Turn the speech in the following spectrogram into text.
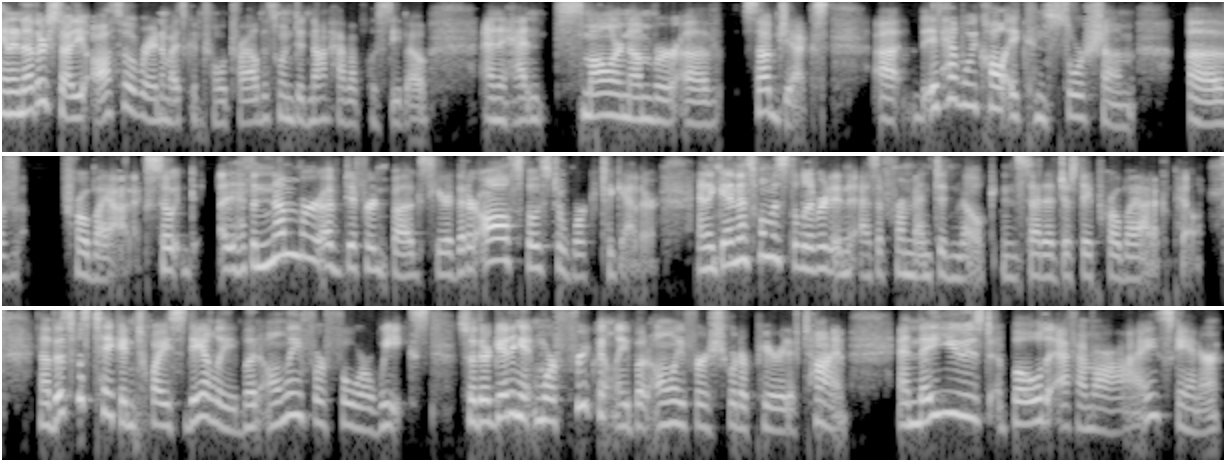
And another study, also a randomized controlled trial, this one did not have a placebo and it had a smaller number of subjects. Uh, it had what we call a consortium of probiotics. So it, has a number of different bugs here that are all supposed to work together. And again, this one was delivered in, as a fermented milk instead of just a probiotic pill. Now, this was taken twice daily, but only for four weeks. So they're getting it more frequently, but only for a shorter period of time. And they used a bold fMRI scanner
